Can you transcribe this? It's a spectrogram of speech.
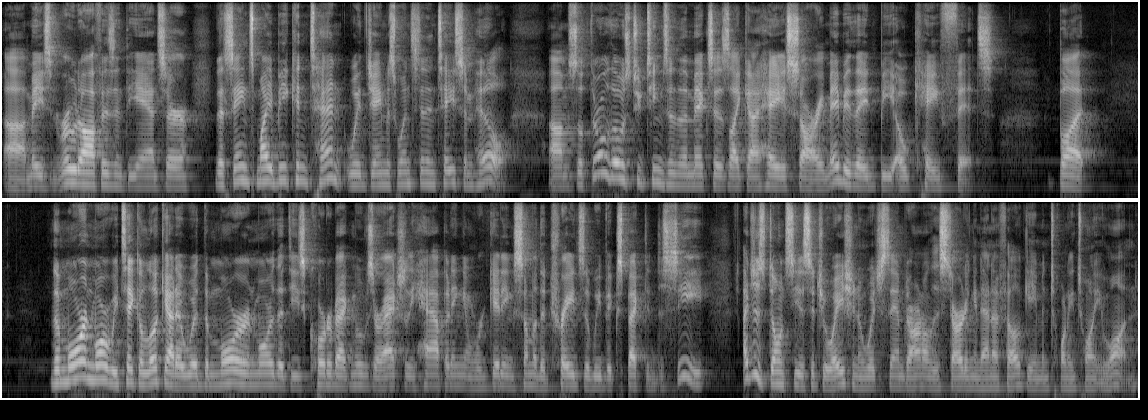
Uh, Mason Rudolph isn't the answer. The Saints might be content with Jameis Winston and Taysom Hill. Um, so throw those two teams into the mix as like a hey, sorry, maybe they'd be okay fits. But the more and more we take a look at it, with the more and more that these quarterback moves are actually happening, and we're getting some of the trades that we've expected to see, I just don't see a situation in which Sam Darnold is starting an NFL game in 2021.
